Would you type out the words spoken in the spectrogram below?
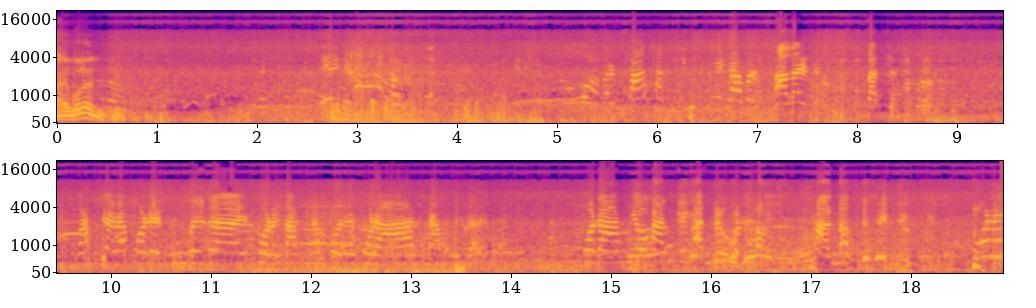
হ্যাঁ বলেন এই যে নাচছে। তো আবার পা থাকলে কিন্তু এটা আবার ফালায় দেয় বাচ্চাদের। বাচ্চারা পরে ডুবে যায় পরে কান্না করে পরে আর নামতে চায় না। পরে আমিও কালকে কান্না করলাম আর নামতে চাইতে পরে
